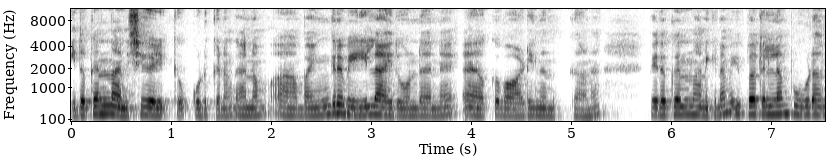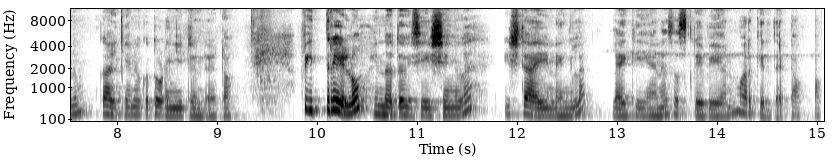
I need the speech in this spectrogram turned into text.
ഇതൊക്കെ നനച്ച് കഴി കൊടുക്കണം. കാരണം ഭയങ്കര വെയിലായതുകൊണ്ട് തന്നെ ഒക്കെ വാടി നിൽക്കുകയാണ്. അപ്പോൾ ഇതൊക്കെ ഒന്ന് നനയ്ക്കണം. ഇപ്പോൾ ഇതെല്ലാം പൂടാനും കായ്ക്കാനും ഒക്കെ തുടങ്ങിയിട്ടുണ്ട് കേട്ടോ. അപ്പോൾ ഇത്രയേ ഉള്ളൂ ഇന്നത്തെ വിശേഷങ്ങൾ ഇഷ്ടമായിട്ടുണ്ടെങ്കിൽ ലൈക്ക് ചെയ്യാനും സബ്സ്ക്രൈബ് ചെയ്യാനും മറക്കരുത് കേട്ടോ.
